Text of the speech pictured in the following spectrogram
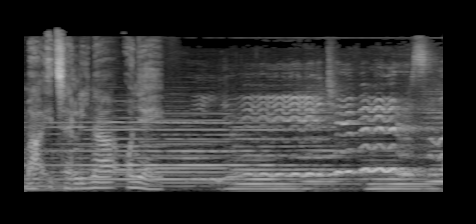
Má i Cerlína o něj. Vice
